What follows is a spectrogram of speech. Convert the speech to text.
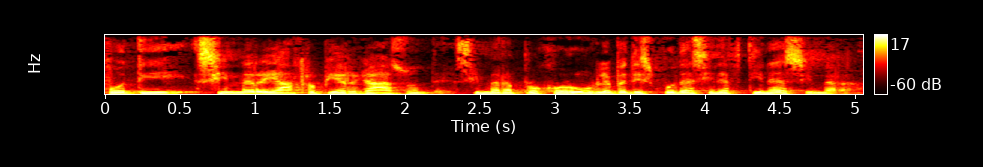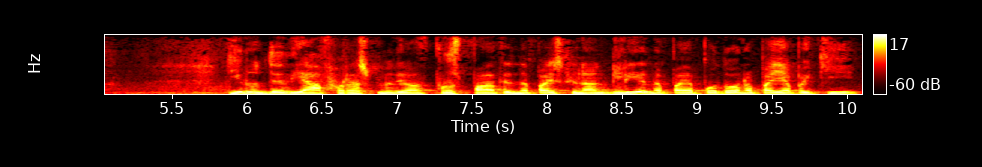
ότι σήμερα οι άνθρωποι εργάζονται σήμερα προχωρούν βλέπετε οι σπουδές είναι φτηνές σήμερα γίνονται διάφορα ας πούμε προσπάθειες να πάει στην Αγγλία να πάει από εδώ να πάει από εκεί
